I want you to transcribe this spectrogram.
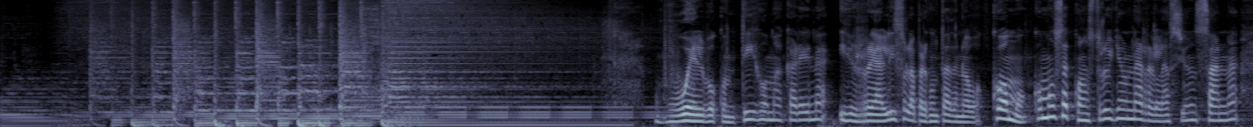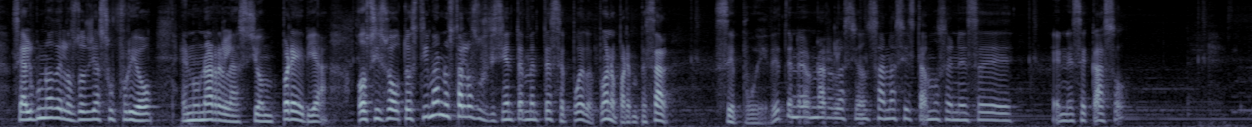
Vuelvo contigo, Macarena, y realizo la pregunta de nuevo. ¿Cómo? ¿Cómo se construye una relación sana si alguno de los dos ya sufrió en una relación previa o si su autoestima no está lo suficientemente se puede? Bueno, para empezar, ¿se puede tener una relación sana si estamos en ese, en ese caso?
